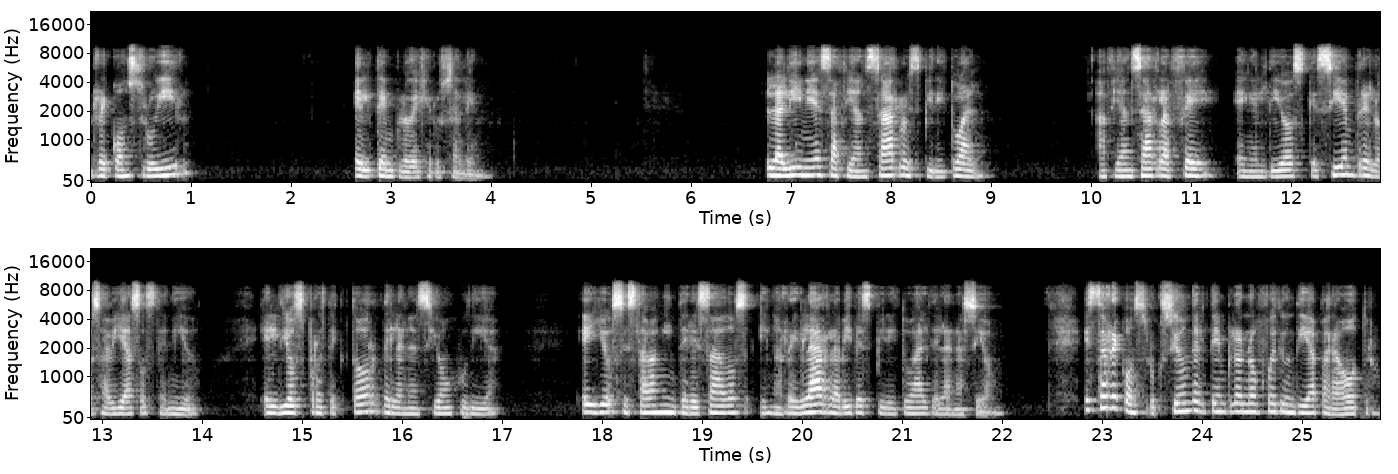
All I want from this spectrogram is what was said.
reconstruir el templo de Jerusalén. La línea es afianzar lo espiritual, afianzar la fe en el Dios que siempre los había sostenido, el Dios protector de la nación judía. Ellos estaban interesados en arreglar la vida espiritual de la nación. Esta reconstrucción del templo no fue de un día para otro,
